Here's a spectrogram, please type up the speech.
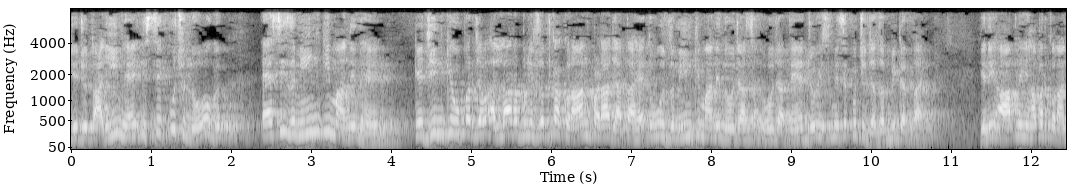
یہ جو تعلیم ہے، اس سے کچھ لوگ ایسی زمین کی مانند ہیں کہ جن کے اوپر جب اللہ رب العزت کا قرآن پڑھا جاتا ہے تو وہ زمین کی مانند ہو جا ہو جاتے ہیں، جو اس میں سے کچھ جذب بھی کرتا ہے۔ یعنی آپ نے یہاں پر قرآن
